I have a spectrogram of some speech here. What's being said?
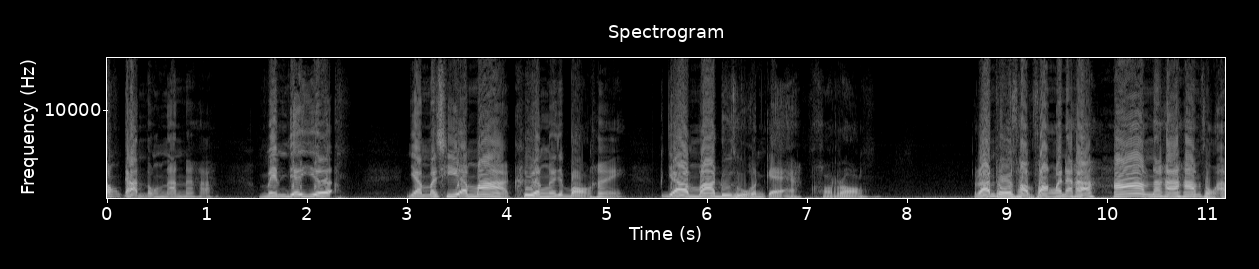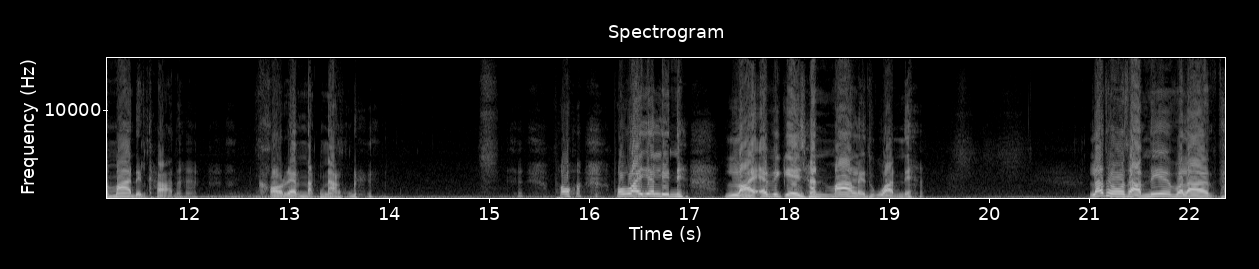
ต้องการตรงนั้นนะคะ เมมเยอะๆ อย่ามาชี้อาม่าเครื่องนะจะบอกให้ อย่ามาดูถูกคนแก่ ขอร้อง ร้านโทรศัพท์ฟังไว้นะคะ ห้ามนะคะ ห้ามส่งอาม่าเด็ดขาดนะคะ ขอแรมหนักๆเพราะเพราะว่ายาลินนี่หลายแอปพลิเคชันมากเลยทุกวันเนี่ยแล้วโทรศัพท์นี่เวลาท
